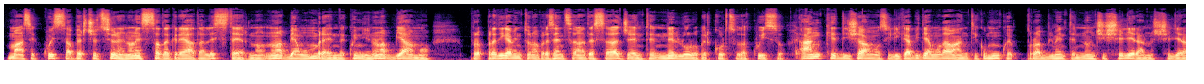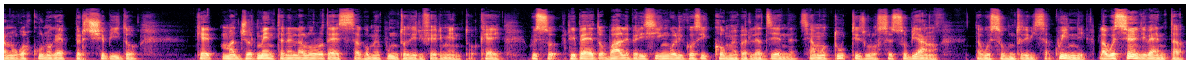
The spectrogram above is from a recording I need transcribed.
ma se questa percezione non è stata creata all'esterno, non abbiamo un brand e quindi non abbiamo pr- praticamente una presenza nella testa della gente nel loro percorso d'acquisto. Anche, diciamo, se li capitiamo davanti, comunque probabilmente non ci sceglieranno, sceglieranno qualcuno che è percepito che è maggiormente nella loro testa come punto di riferimento, ok? Questo, ripeto, vale per i singoli così come per le aziende. Siamo tutti sullo stesso piano da questo punto di vista. Quindi la questione diventa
